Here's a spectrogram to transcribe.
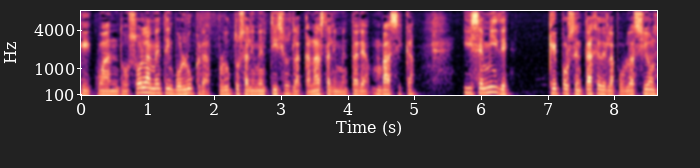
que cuando solamente involucra productos alimenticios, la canasta alimentaria básica, y se mide qué porcentaje de la población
